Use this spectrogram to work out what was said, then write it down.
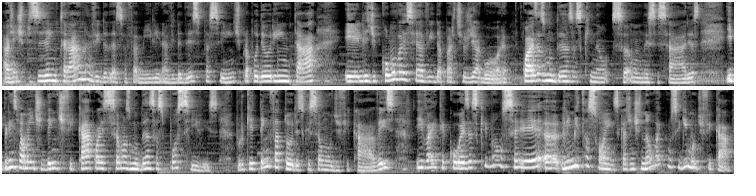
a gente precisa entrar na vida dessa família, na vida desse paciente para poder orientar eles de como vai ser a vida a partir de agora, quais as mudanças que não são necessárias e principalmente identificar quais são as mudanças possíveis, porque tem fatores que são modificáveis e vai ter coisas que vão ser uh, limitações que a gente não vai conseguir modificar,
